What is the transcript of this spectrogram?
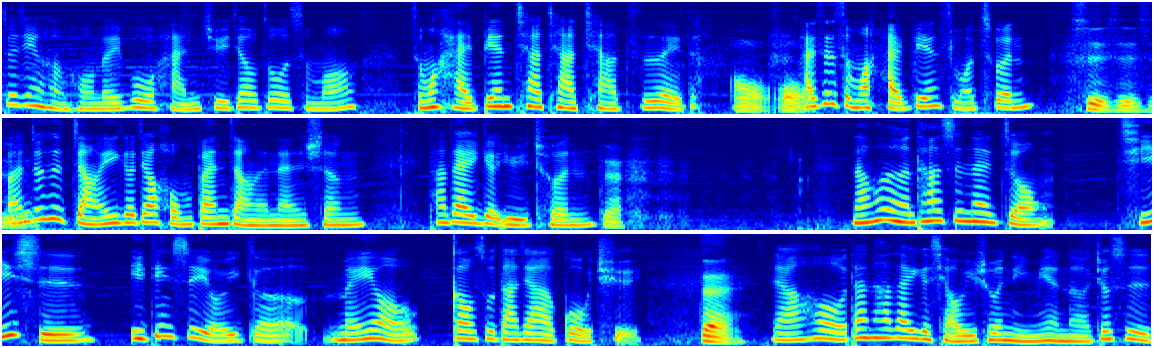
最近很红的一部韩剧叫做什么什么海边恰恰恰之类的，哦哦，还是什么海边什么村，是是是，反正就是讲一个叫红班长的男生，他在一个渔村，对，然后呢，他是那种其实一定是有一个没有告诉大家的过去，对，然后但他在一个小渔村里面呢，就是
